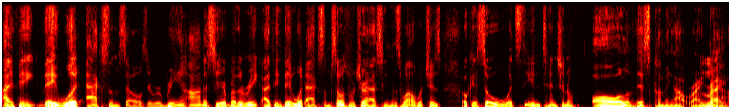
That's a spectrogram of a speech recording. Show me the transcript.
I think they would ask themselves, if we're being honest here, Brother Reek, I think they would ask themselves what you're asking as well, which is, okay, so what's the intention of all of this coming out right, Right. now?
